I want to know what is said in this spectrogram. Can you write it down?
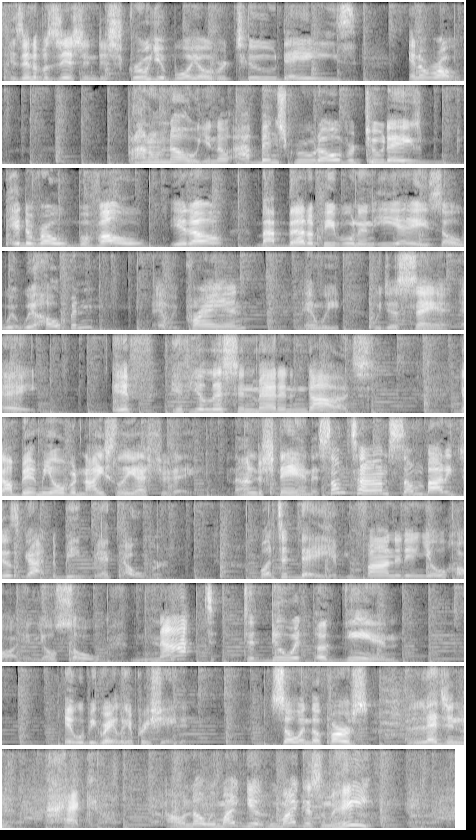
is in a position to screw your boy over two days in a row. But I don't know, you know, I've been screwed over two days in a row before, you know, by better people than EA. So we're hoping and we're praying and we we just saying, hey, if if you listen, Madden and Gods, y'all bent me over nicely yesterday. And I understand that sometimes somebody just got to be bent over. But today, if you find it in your heart and your soul not to do it again, it would be greatly appreciated. So in the first legend pack, I don't know, we might get we might get some heat.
